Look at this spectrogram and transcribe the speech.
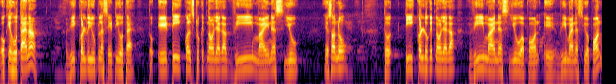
okay होता है ना? V equal to u plus a t होता है। तो एटी इक्वल्स टू कितना हो जाएगा? वी माइनस यू यस और नो तो टी इक्वल टू कितना हो जाएगा? V minus u upon a v minus u upon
